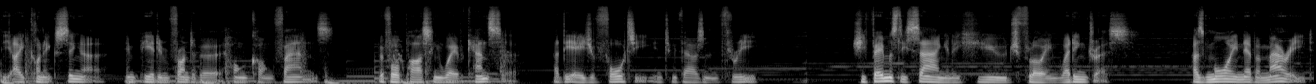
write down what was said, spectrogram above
the iconic singer appeared in front of her Hong Kong fans, before passing away of cancer at the age of 40 in 2003. She famously sang in a huge flowing wedding dress. As Mui never married,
